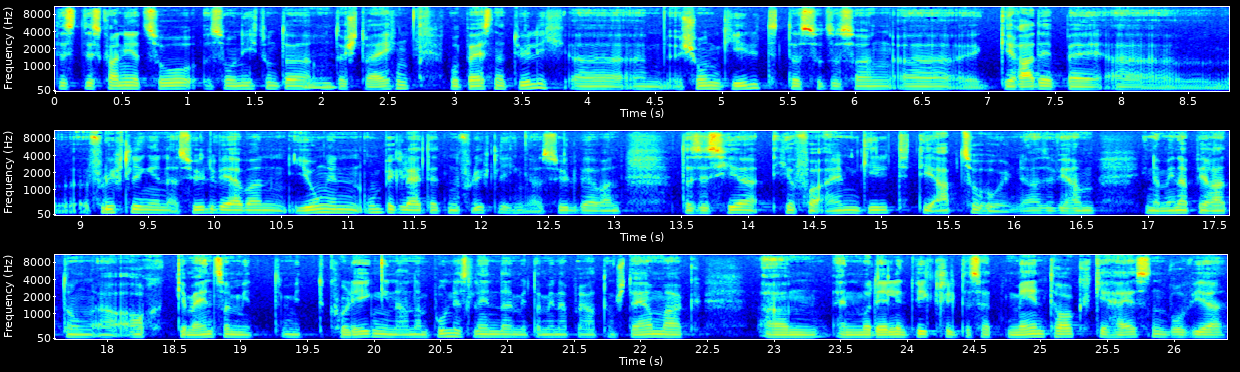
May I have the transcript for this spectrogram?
das, das kann ich jetzt so, so nicht unter, mhm. unterstreichen, wobei es natürlich äh, ähm, schon gilt, dass sozusagen äh, gerade bei äh, Flüchtlingen Flüchtlingen, Asylwerbern, jungen, unbegleiteten Flüchtlingen, Asylwerbern, dass es hier, hier vor allem gilt, die abzuholen. Also wir haben in der Männerberatung äh, auch gemeinsam mit, mit Kollegen in anderen Bundesländern, mit der Männerberatung Steiermark, ähm, ein Modell entwickelt, das hat Man Talk geheißen, wo wir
